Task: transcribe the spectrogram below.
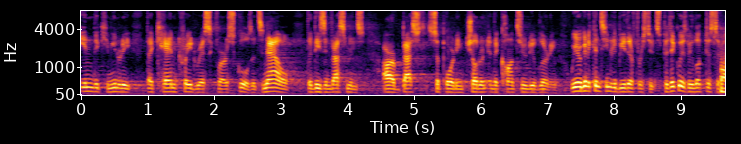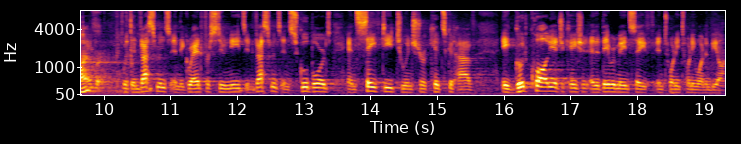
in the community that can create risk for our schools. It's now that these investments are best supporting children in the continuity of learning. We are going to continue to be there for students, particularly as we look to September, with investments in the Grant for Student Needs, investments in school boards, and safety to ensure kids could have a good quality education and that they remain safe in 2021 and beyond.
